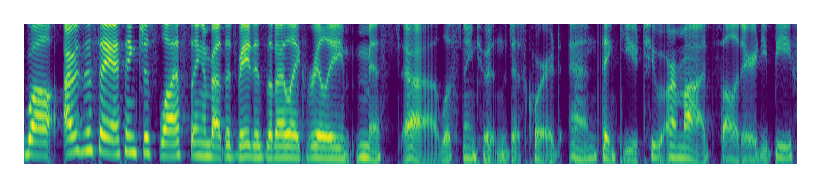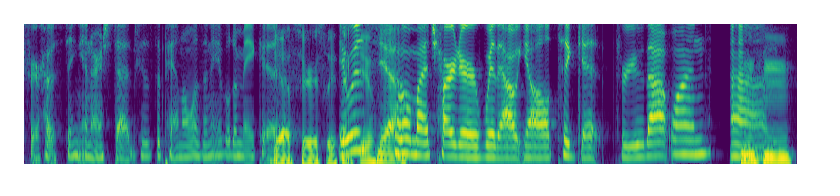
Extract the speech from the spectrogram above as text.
Well, I was gonna say I think just last thing about the debate is that I like really missed uh, listening to it in the Discord, and thank you to Armad Solidarity B for hosting in our stead because the panel wasn't able to make it. yeah, seriously, It was you. Yeah. so much harder without y'all to get through that one. Um,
